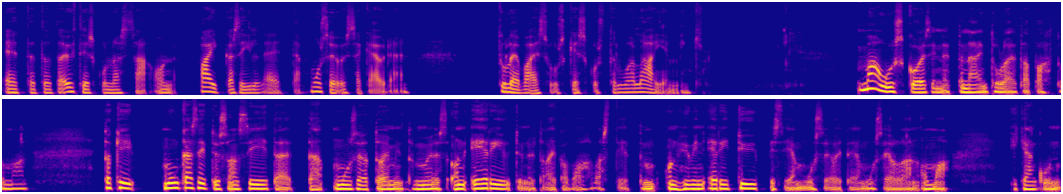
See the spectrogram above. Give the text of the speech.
että tota, yhteiskunnassa on paikka sille, että museoissa käydään tulevaisuuskeskustelua laajemminkin? Mä uskoisin, että näin tulee tapahtumaan. Toki mun käsitys on siitä, että museotoiminta myös on eriytynyt aika vahvasti, että on hyvin erityyppisiä museoita ja museolla on oma ikään kuin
